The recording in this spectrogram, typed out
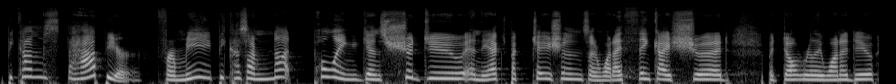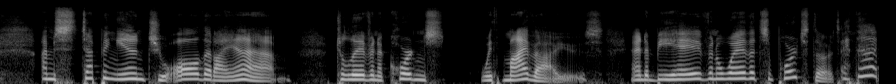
It becomes happier for me because I'm not pulling against should do and the expectations and what I think I should but don't really want to do. I'm stepping into all that I am to live in accordance with my values and to behave in a way that supports those. And that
